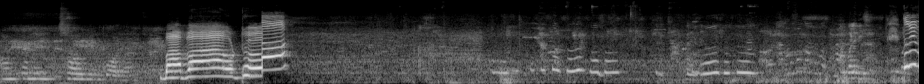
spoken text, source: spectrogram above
আমার কোনো ইচ্ছাও নেই বলার। বাবা ওঠো। বলেছ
